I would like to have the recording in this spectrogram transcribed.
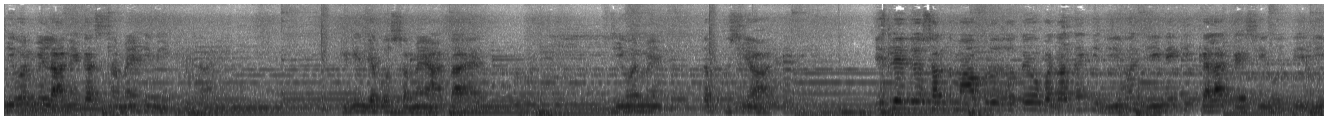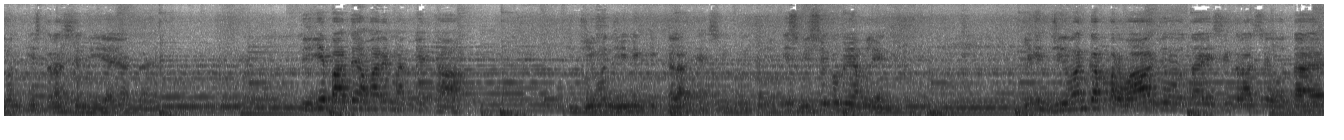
जीवन में लाने का समय ही नहीं मिलता है। लेकिन जब वो समय आता है, जीवन में तब खुशियाँ आती हैं। इसलिए जो संत महापुरुष होते हैं, वो बताते हैं कि जीवन जीने की कला कैसी होती है, जीवन किस तरह से जिया जाता है। तो ये बातें हमारे मन में था कि जीवन जीने की कला कैसी होती है। इस विषय को भी हम लेंगे। लेकिन जीवन का प्रवाह जो होता है, इसी तरह से होता है।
